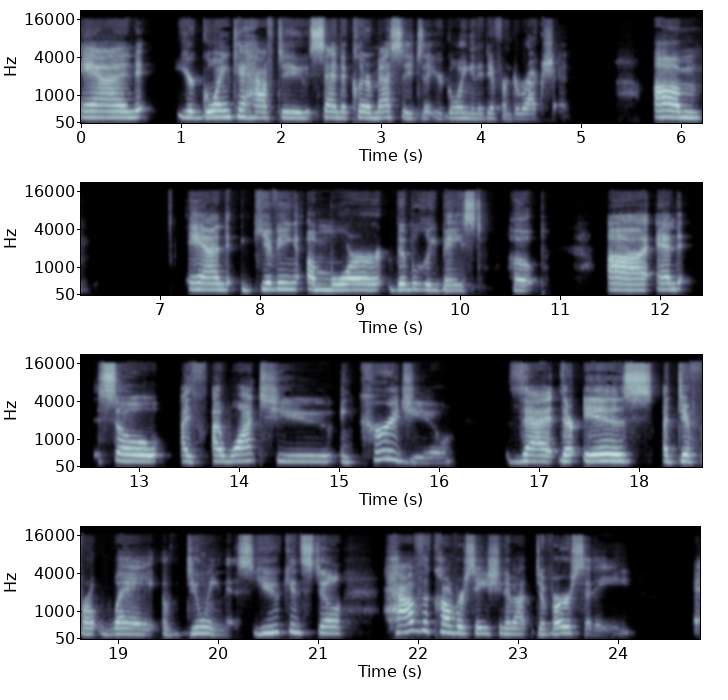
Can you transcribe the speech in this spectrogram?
And you're going to have to send a clear message that you're going in a different direction. Um, and giving a more biblically based hope. Uh, and so I, I want to encourage you that there is a different way of doing this. You can still have the conversation about diversity eh,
